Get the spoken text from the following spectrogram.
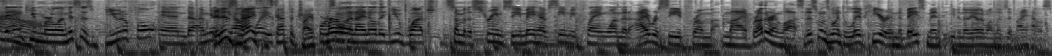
Wow. Thank you, Merlin. This is beautiful, and uh, I'm gonna. It see is how nice. It plays. It's got the Triforce. Merlin, on. I know that you've watched some of the streams, so you may have seen me playing one that I received from my brother-in-law. So this one's going to live here in the basement, even though the other one lives at my house.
